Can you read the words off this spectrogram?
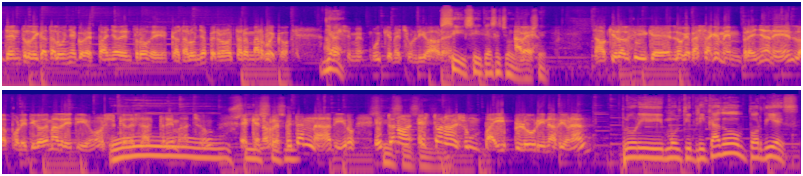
dentro de Cataluña con España dentro de Cataluña, pero no estar en Marruecos. A Ya. ver si me, uy, que me he hecho un lío ahora. ¿eh? Sí, sí, te has hecho un A lío, ver. sí. No, quiero decir que lo que pasa es que me empreñan, ¿eh? Los políticos de Madrid, tío. Es que Uh, desastre, macho. sí, es que no sí, respetan nada, tío. Esto, no, esto no es un país plurinacional. Plurimultiplicado por 10.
